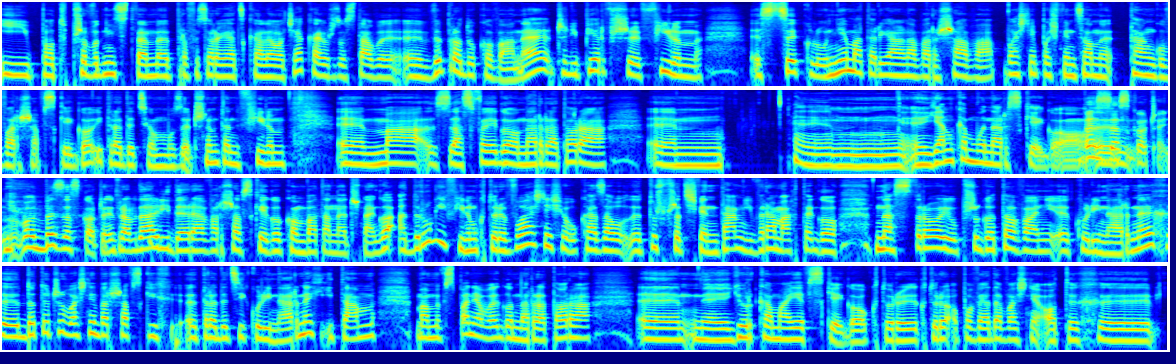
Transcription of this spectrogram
i pod przewodnictwem profesora Jacka Leociaka już zostały wyprodukowane, czyli pierwszy film z cyklu Niematerialna Warszawa, właśnie poświęcony tangu warszawskiego i tradycjom muzycznym. Ten film e, ma za swojego narratora Janka Młynarskiego. Bez zaskoczeń. Bez zaskoczeń, prawda? Lidera warszawskiego kombatanecznego. A drugi film, który właśnie się ukazał e, tuż przed świętami w ramach tego nastroju przygotowań e, kulinarnych, e, dotyczy właśnie warszawskich tradycji kulinarnych i tam mamy wspaniałego narratora Jurka Majewskiego, który, który opowiada właśnie o tych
